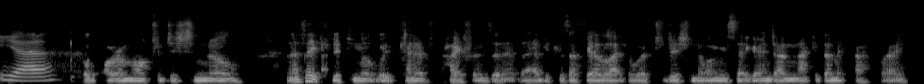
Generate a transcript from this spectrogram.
yeah. or, a more traditional and I say traditional with kind of hyphens in it there because I feel like the word traditional when we say going down an academic pathway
